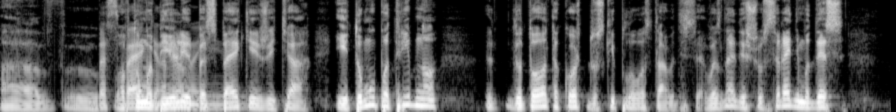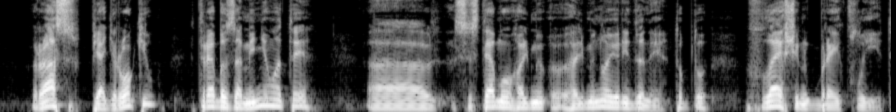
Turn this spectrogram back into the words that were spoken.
Безпеки, автомобілі, напевно, і- безпеки, життя. І тому потрібно е, до того також доскіпливо ставитися. Ви знаєте, що в середньому десь раз в 5 років треба замінювати а, систему гальмі, гальмівної рідини, тобто flashing brake fluid.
